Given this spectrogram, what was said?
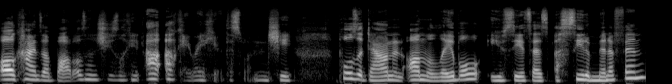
all kinds of bottles and she's looking ah okay right here this one and she pulls it down and on the label you see it says acetaminophen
